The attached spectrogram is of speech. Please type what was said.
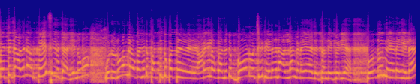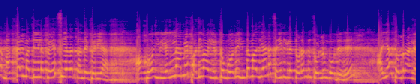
பெத்துக்காதன்னு அவர் பேசி இருக்காரு என்னவோ ஒரு ரூம்ல உட்காந்துட்டு பத்துக்கு பத்து அறையில உட்காந்துட்டு போர்டு வச்சுக்கிட்டு எழுதின எல்லாம் கிடையாது தந்தை பெரியார். பொது மேடையில மக்கள் மத்தியில பேசியவர் தந்தை பெரியார். அப்போ இது எல்லாமே பதிவா இருக்கும்போது இந்த மாதிரியான செய்திகளை தொடர்ந்து சொல்லும் போது ஐயா சொல்றாங்க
